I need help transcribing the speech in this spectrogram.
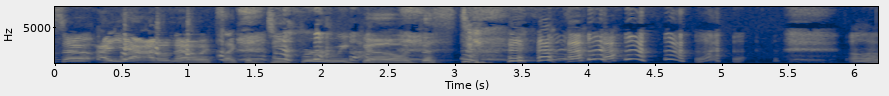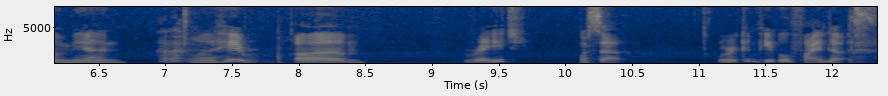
So uh, yeah, I don't know. It's like the deeper we go with this. Oh man. Uh, hey, um, Rage, What's up? where can people find us?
